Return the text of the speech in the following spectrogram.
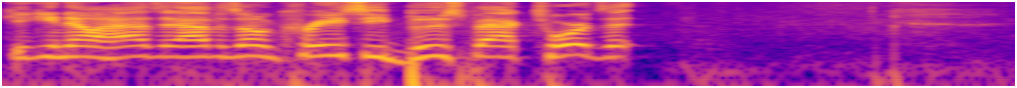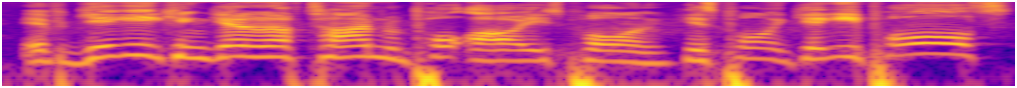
Giggy now has it out of his own crease. He boosts back towards it. If Giggy can get enough time to pull. Oh, he's pulling. He's pulling. Giggy pulls.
